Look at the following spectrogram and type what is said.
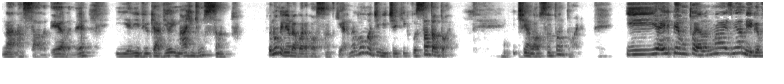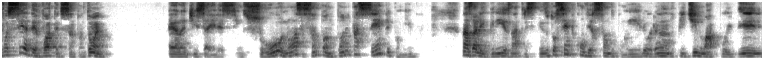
na, na, sala dela, né? E ele viu que havia a imagem de um santo. Eu não me lembro agora qual santo que era, mas vamos admitir aqui que fosse Santo Antônio. E tinha lá o Santo Antônio. E aí ele perguntou a ela, mas minha amiga, você é devota de Santo Antônio? Ela disse a ele assim: sou, nossa, Santo Antônio está sempre comigo nas alegrias, na tristeza. Eu estou sempre conversando com ele, orando, pedindo o apoio dele.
